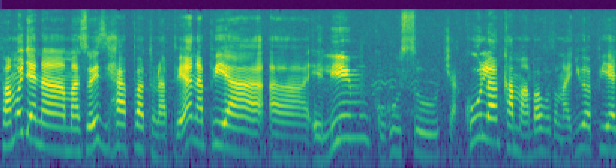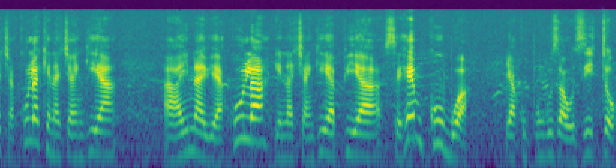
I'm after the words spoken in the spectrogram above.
Pamoja na mazoezi hapa tunapeana pia uh, elimu kuhusu chakula kama ambavyo tunajua pia chakula kinachangia aina uh, ya vyakula inachangia pia sehemu kubwa ya kupunguza uzito.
